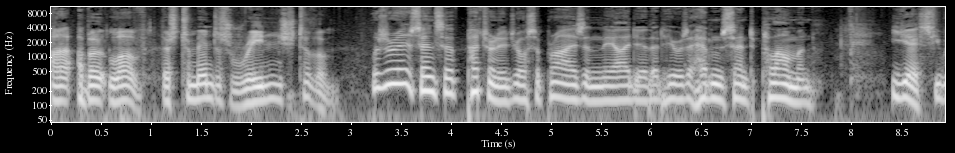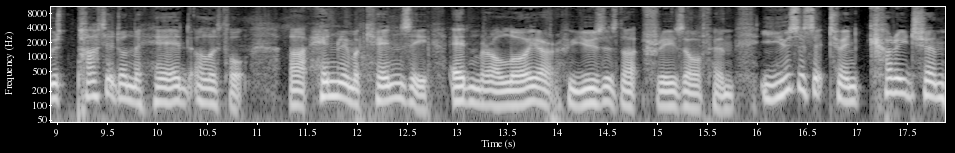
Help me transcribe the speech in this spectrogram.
uh, about love. There's tremendous range to them. Was there a sense of patronage or surprise in the idea that he was a heaven sent ploughman? Yes, he was patted on the head a little. Uh, Henry Mackenzie, Edinburgh lawyer, who uses that phrase of him, he uses it to encourage him,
